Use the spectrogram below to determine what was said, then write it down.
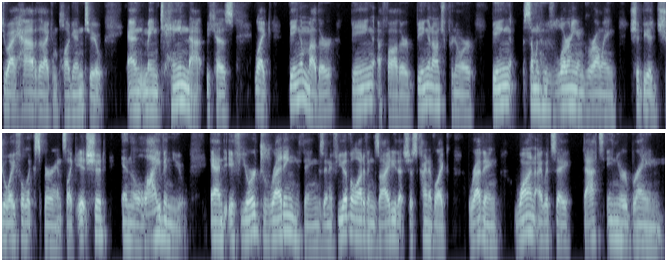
do I have that I can plug into and maintain that? Because like being a mother, being a father, being an entrepreneur, being someone who's learning and growing should be a joyful experience. Like it should enliven you. And if you're dreading things and if you have a lot of anxiety that's just kind of like revving, one, I would say that's in your brain.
